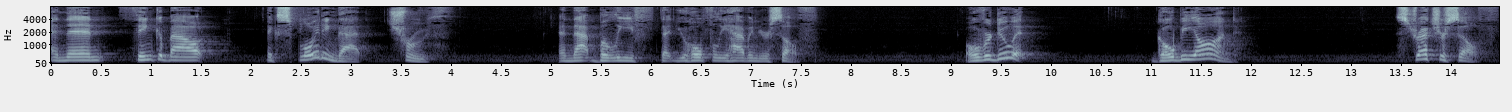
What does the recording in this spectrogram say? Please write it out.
and then think about exploiting that truth and that belief that you hopefully have in yourself Overdo it. Go beyond. Stretch yourself.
